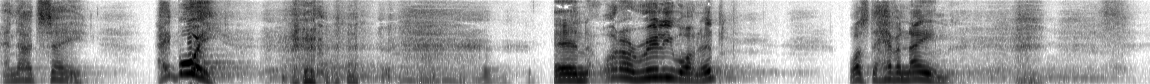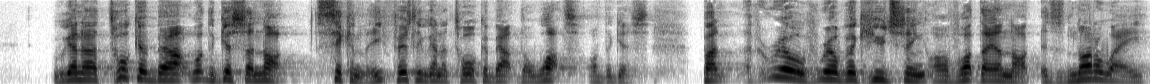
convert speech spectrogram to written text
and they'd say, Hey, boy. and what I really wanted was to have a name. We're going to talk about what the gifts are not. Secondly, firstly, we're going to talk about the what of the gifts. But a real, real big, huge thing of what they are not is not a way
